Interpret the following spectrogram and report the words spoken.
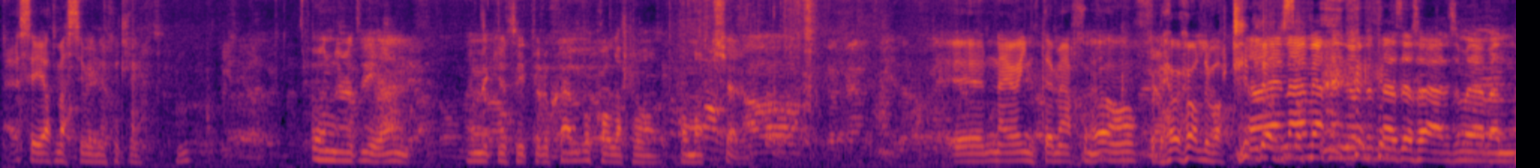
jag säger att Messi vinner skytteligan. Mm. Under ett VM, hur mycket sitter du själv och kollar på, på matcher? Eh, när jag inte är med Ja, för det har jag aldrig varit. Nej, nej, men jag tänkte när jag säger så här, liksom även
